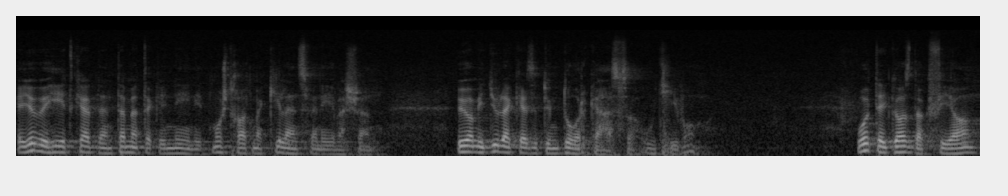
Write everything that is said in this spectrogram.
Egy jövő hét kedden temetek egy nénit, most halt meg 90 évesen. Ő, amit gyülekezetünk dorkásza, úgy hívom. Volt egy gazdag fia,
